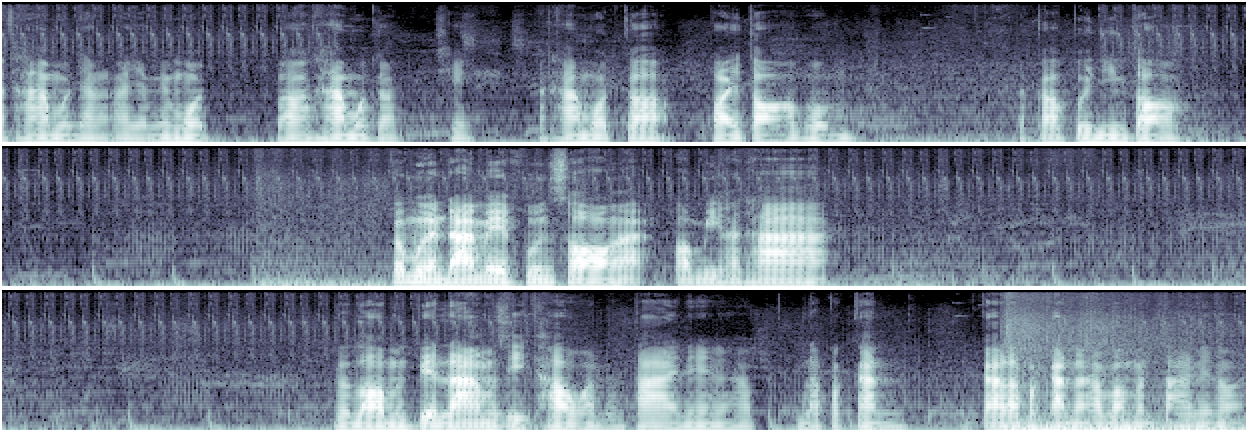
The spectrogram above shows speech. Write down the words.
คาถาหมดยังอะยังไม่หมดรอคาถาหมดก่อนโอเคคาถาหมดก็ปล่อยต่อครับผม แล้วก็ปืนยิงต่อ ก็เหมือนดาเมจคูณสองอะพอมีคาถาเดี๋ยวรอมันเปลี่ยนร่างมาสีเทาก่อนมันตายแน่นะครับผมรับประกันผมกล้ารับประกันนะครับว่ามันตายแน่นอน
